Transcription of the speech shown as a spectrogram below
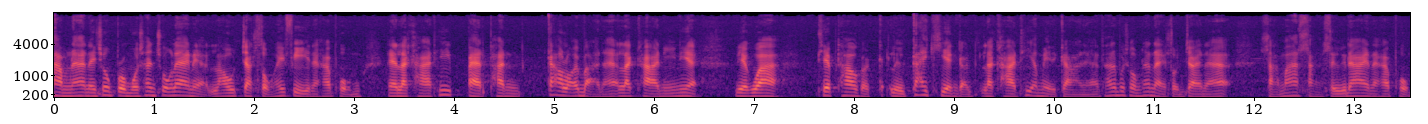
นำนะฮะในช่วงโปรโมชั่นช่วงแรกเนี่ยเราจัดส่งให้ฟรีนะครับผมในราคาที่ 8,900 บาทนะฮะราคานี้เนี่ยเรียกว่าเทียบเท่ากับหรือใกล้เคียงกับราคาที่อเมริกานะฮะท่านผู้ชมท่านไหนสนใจนะฮะสามารถสั่งซื้อได้นะครับผม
